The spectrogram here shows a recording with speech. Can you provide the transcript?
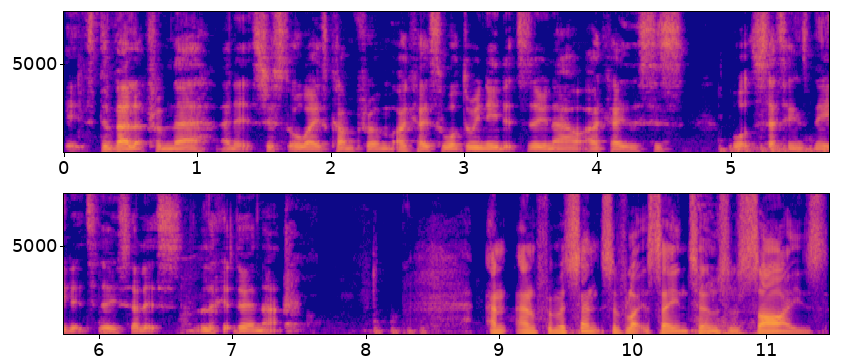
it's developed from there and it's just always come from okay so what do we need it to do now okay this is what settings need it to do so let's look at doing that and and from a sense of like say in terms of size.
